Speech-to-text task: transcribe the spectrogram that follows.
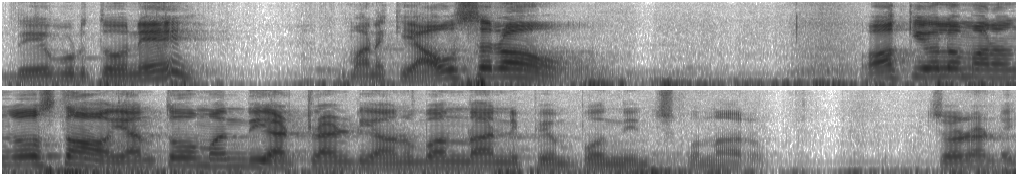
దేవుడితోనే మనకి అవసరం. వాక్యంలో మనం చూస్తాం ఎంతోమంది అట్లాంటి అనుబంధాన్ని పెంపొందించుకున్నారు. చూడండి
